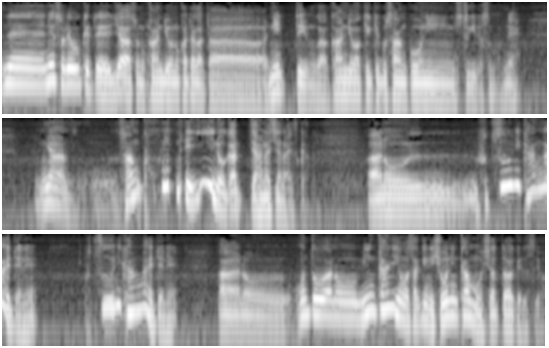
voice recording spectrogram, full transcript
で、ね、それを受けて、じゃあその官僚の方々にっていうのが、官僚は結局参考人質疑ですもんね。いや、参考人でいいのかって話じゃないですか。あの、普通に考えてね、普通に考えてね、あの、本当はあの、民間人を先に承認喚問しちゃったわけですよ。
